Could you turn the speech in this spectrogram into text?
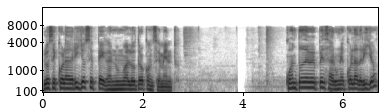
Los ecoladrillos se pegan uno al otro con cemento. ¿Cuánto debe pesar un ecoladrillo?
